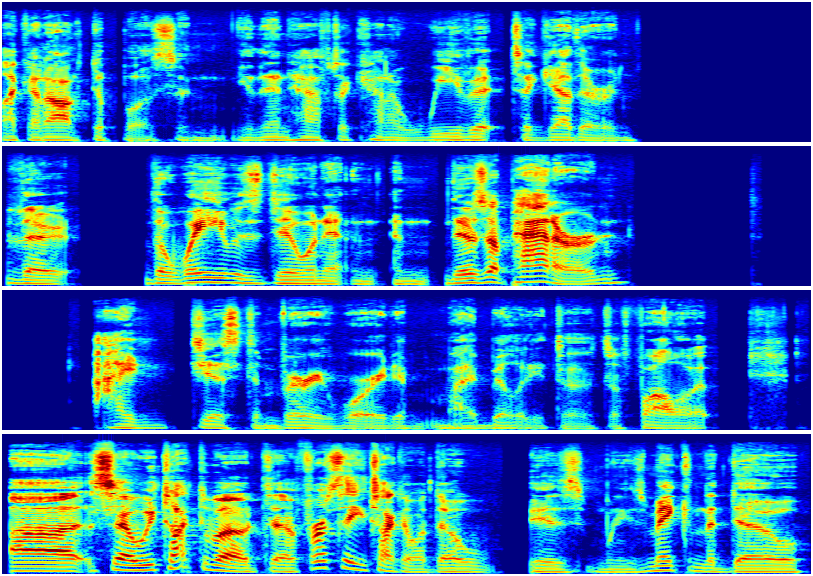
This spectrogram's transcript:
like an octopus, and you then have to kind of weave it together. And the the way he was doing it, and, and there's a pattern. I just am very worried of my ability to to follow it. Uh, so we talked about uh, first thing he talked about though is when he's making the dough,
